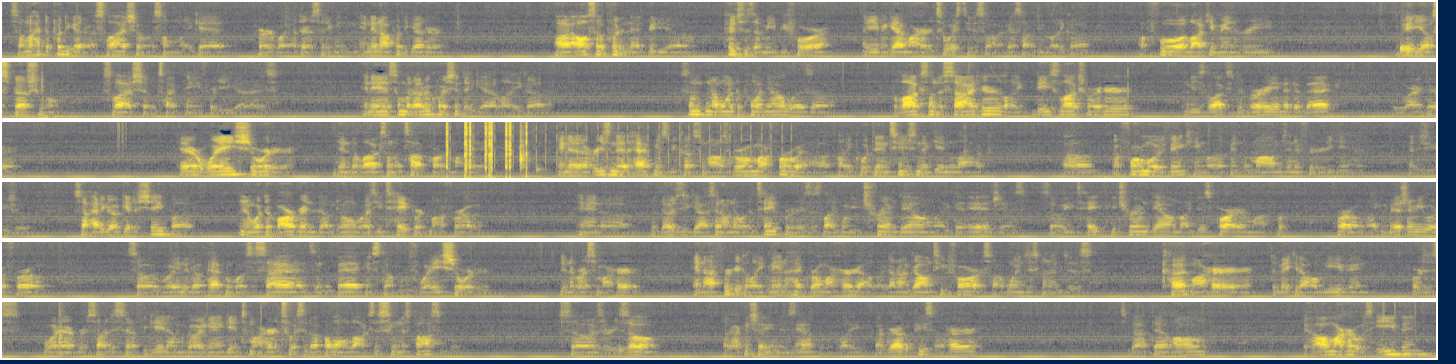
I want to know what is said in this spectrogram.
So I'm gonna have to put together a slideshow or something like that for everybody out there so they can. And then I'll put together. I also put in that video pictures of me before I even got my hair twisted. So I guess I'll do like a a full documentary video special slideshow type thing for you guys. And then some of the other questions they got, like uh, something I wanted to point out was uh, the locks on the side here, like these locks right here, and these locks at the very end of the back, right there. They're way shorter than the locks on the top part of my head. And the reason that happens is because when I was growing my fro out, like with the intention of getting locked, uh, a formal event came up and the moms interfered again, as usual. So I had to go get a shape up. And what the barber ended up doing was he tapered my fro. And uh, for those of you guys that don't know what a taper is, it's like when you trim down like the edges. So he tape he trimmed down like this part of my fro, like measure me with a fro. So what ended up happening was the sides and the back and stuff was way shorter than the rest of my hair. And I figured like, man, I had grown my hair out, like I done gone too far, so I wasn't just gonna just cut my hair to make it all even or just whatever. So I just said, I forget it. I'm gonna go again and get to my hair twisted up. I want locks as soon as possible. So as a result, like I can show you an example. Like I grab a piece of hair, it's about that long. If all my hair was even,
